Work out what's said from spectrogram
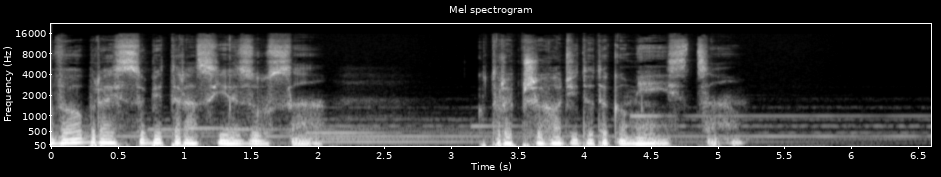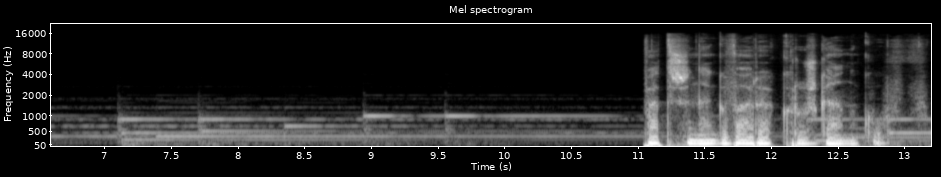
Wyobraź sobie teraz Jezusa, który przychodzi do tego miejsca. Patrzy na gwara krużganków.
